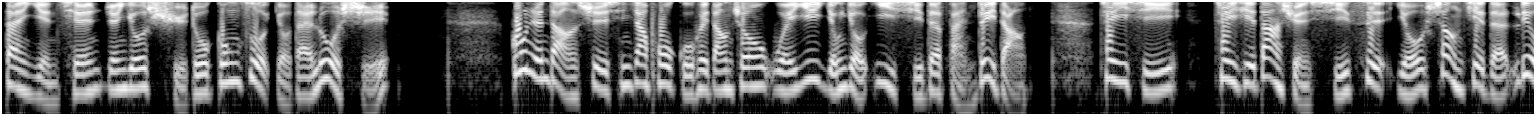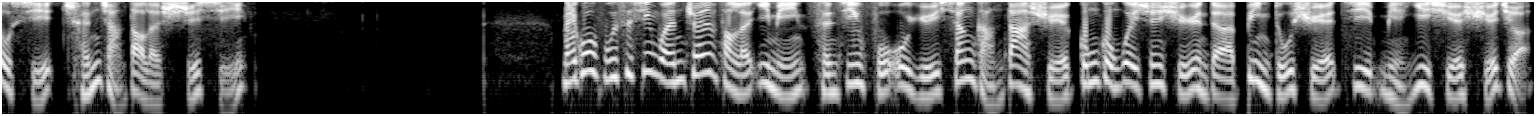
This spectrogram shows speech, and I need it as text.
但眼前仍有许多工作有待落实。工人党是新加坡国会当中唯一拥有一席的反对党，这一席。这一届大选席次由上届的六席成长到了十席。美国福斯新闻专访了一名曾经服务于香港大学公共卫生学院的病毒学及免疫学学者，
